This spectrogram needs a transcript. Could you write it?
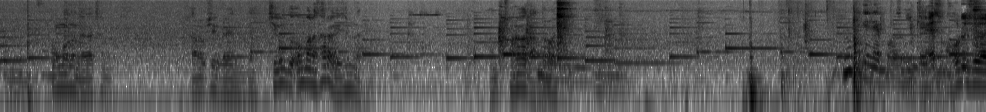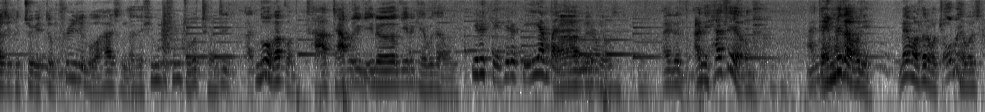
음, 부모는 내가 참 한없이 그랬는데 지금도 엄마는 살아 계십니다. 아무 전화가 안 들어와요. 힘들기네 뭐. 계속 걸으셔야지 그쪽이 좀 풀리고 하신다. 힘, 힘 주고 전지 아, 누워갖고 자, 자고 이렇게 이렇게 이렇게 해보자. 아버지. 이렇게 이렇게 이 양반 아, 이렇게 로 해보세요. 아니, 그, 아니 하세요. 됩니다, 아버지. 내 말 들어보고 조금 해보세요.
